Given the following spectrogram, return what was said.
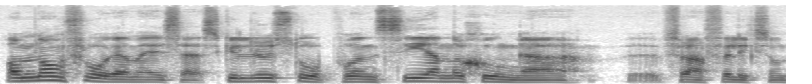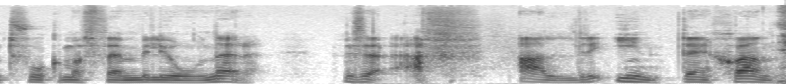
om någon frågar mig så här. Skulle du stå på en scen och sjunga eh, framför liksom 2,5 miljoner? Jag säger, "Ah, aldrig, inte en chans.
